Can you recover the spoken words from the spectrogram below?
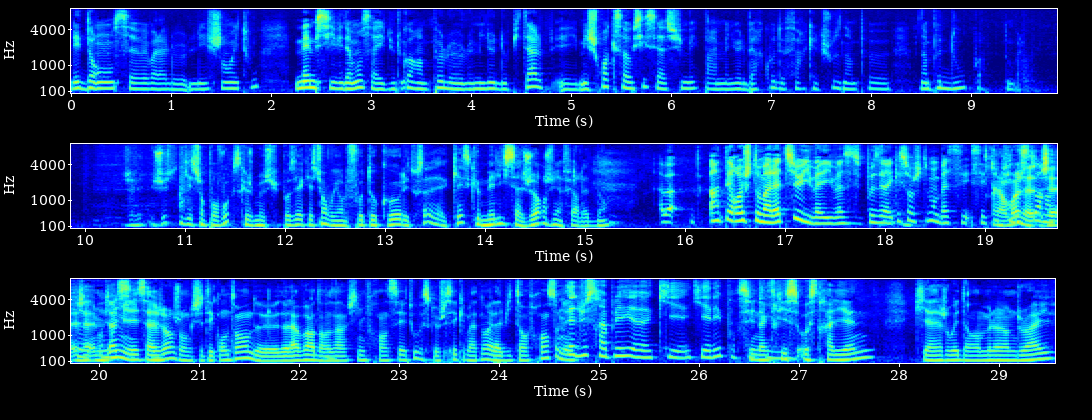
les danses, euh, voilà, le- les chants et tout. Même si évidemment ça édulcore un peu le, milieu de l'hôpital, mais je crois que ça aussi c'est assumé par Emmanuel Berco de faire quelque chose d'un peu, d'un peu doux, quoi. Voilà. Juste une question pour vous, parce que je me suis posé la question en voyant le photocall et tout ça. Qu'est-ce que Mélissa Georges vient faire là-dedans? Ah bah, interroge Thomas là-dessus, il va, il va se poser la question justement. Bah, c'est, Alors moi, j'aime bien. Mélissa Georges, donc j'étais content de, de la voir dans un film français et tout, parce que je sais que maintenant elle habite en France. Mais Peut-être juste rappeler euh, qui, qui elle est pour c'est une qui- actrice australienne qui a joué dans Mulholland Drive,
